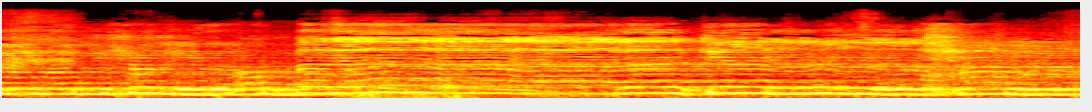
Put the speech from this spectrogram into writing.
ومن الحمد ربنا لك الحمد.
